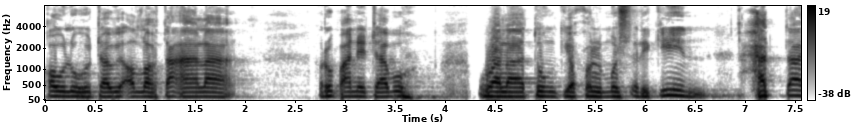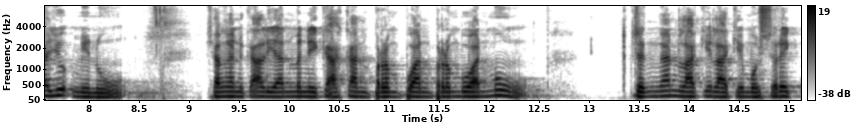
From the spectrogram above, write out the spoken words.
qauluhu dawi Allah taala rupane dawuh wala tungkihul musyrikin hatta yu'minu jangan kalian menikahkan perempuan-perempuanmu dengan laki-laki musyrik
